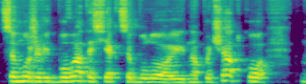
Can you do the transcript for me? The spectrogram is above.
це може відбуватися, як це було і на початку е,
